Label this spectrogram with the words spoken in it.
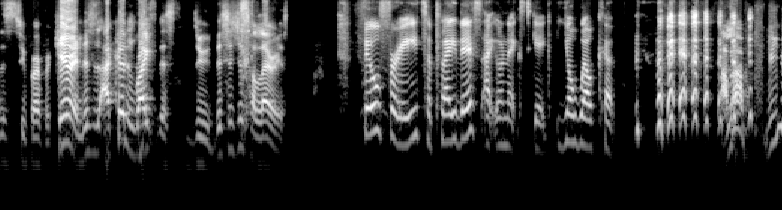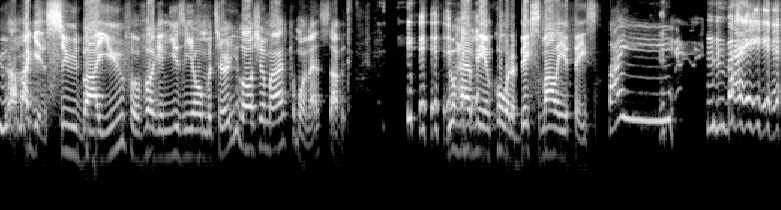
This is too perfect. Kieran, this is. I couldn't write this, dude. This is just hilarious. Feel free to play this at your next gig. You're welcome. I'm not. I'm not getting sued by you for fucking using your own material. You lost your mind. Come on, man. Stop it. You'll have me in court with a big smile on your face. Bye. Bye.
